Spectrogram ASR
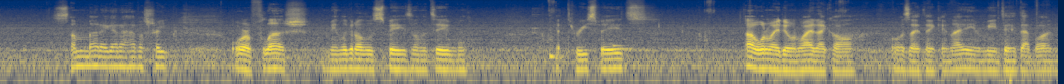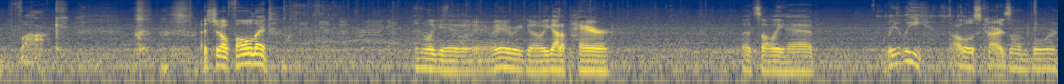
Somebody gotta have a straight. Or a flush. I mean, look at all those spades on the table. Got three spades. Oh, what am I doing? Why did I call? What was I thinking? I didn't even mean to hit that button. Fuck. I should have folded. And look at it. There we go. He got a pair. That's all he had. Really? With all those cards on board.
